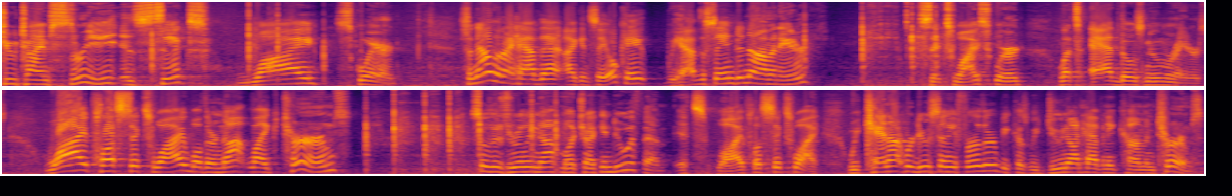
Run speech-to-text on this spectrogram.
2 times 3 is 6y squared. So now that I have that, I can say, OK, we have the same denominator, 6y squared. Let's add those numerators. y plus 6y, well, they're not like terms. So there's really not much I can do with them. It's y plus 6y. We cannot reduce any further because we do not have any common terms.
